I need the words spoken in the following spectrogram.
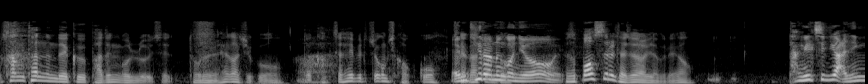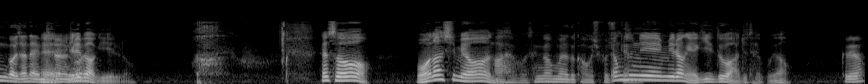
상 탔는데 그 받은 걸로 이제 돈을 해가지고 또 아. 각자 회비를 조금씩 걷고. MT라는 건요. 그래서 버스를 대절하려고 그래요. 당일치기가 아닌 거잖아요. 네, MT라는 1박 건. 2일로. 그래서 원하시면 아이고 생각만 해도 가고 싶어 죽겠네. 형수님이랑 애기도 와도 되고요. 그래요?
